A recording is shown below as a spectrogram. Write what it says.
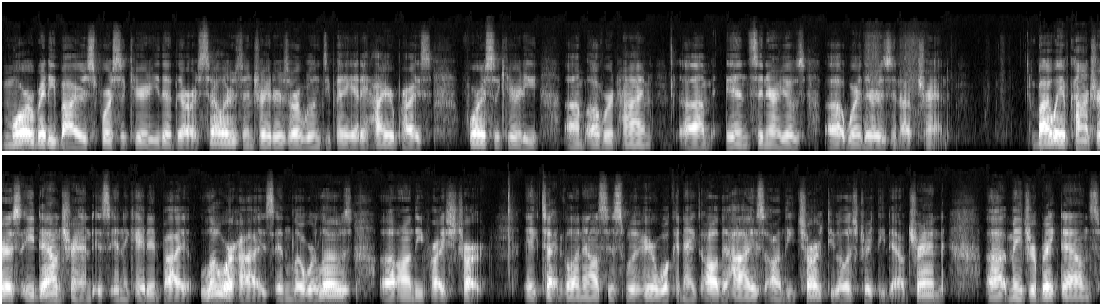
more ready buyers for security than there are sellers, and traders are willing to pay at a higher price for a security um, over time um, in scenarios where there is an uptrend. By way of contrast, a downtrend is indicated by lower highs and lower lows on the price chart. A technical analysis will here will connect all the highs on the chart to illustrate the downtrend. Uh, major breakdowns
